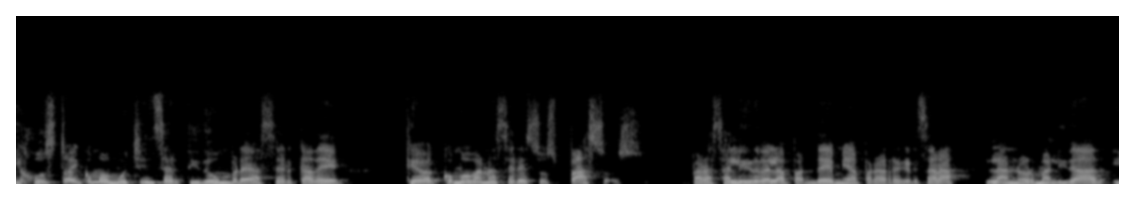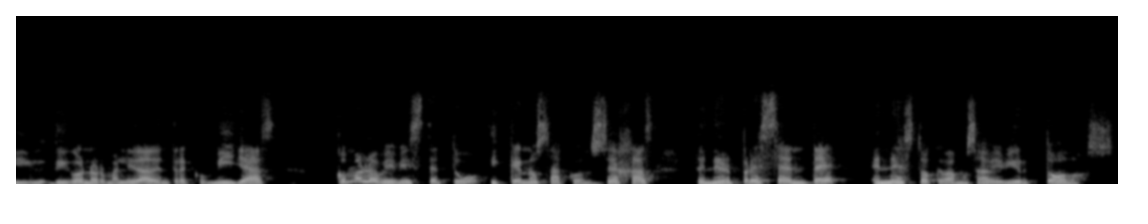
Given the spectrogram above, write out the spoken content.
Y justo hay como mucha incertidumbre acerca de cómo van a ser esos pasos para salir de la pandemia, para regresar a la normalidad, y digo normalidad entre comillas. ¿Cómo lo viviste tú y qué nos aconsejas tener presente en esto que vamos a vivir todos?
